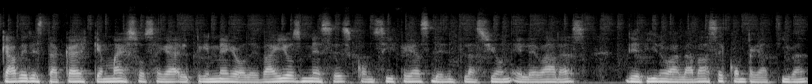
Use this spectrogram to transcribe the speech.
Cabe destacar que marzo será el primero de varios meses con cifras de inflación elevadas debido a la base comparativa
